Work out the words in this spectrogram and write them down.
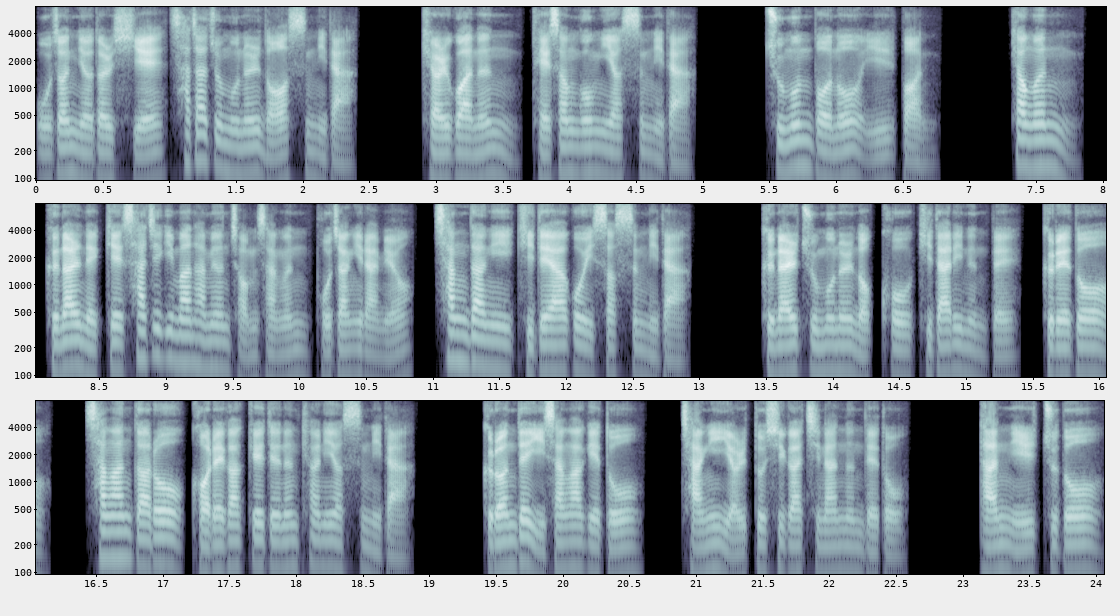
오전 8시에 사자 주문을 넣었습니다. 결과는 대성공이었습니다. 주문 번호 1번 형은 그날 내게 사지기만 하면 점상은 보장이라며 상당히 기대하고 있었습니다. 그날 주문을 넣고 기다리는데 그래도 상한가로 거래가 꽤 되는 편이었습니다. 그런데 이상하게도 장이 12시가 지났는데도 단 1주도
